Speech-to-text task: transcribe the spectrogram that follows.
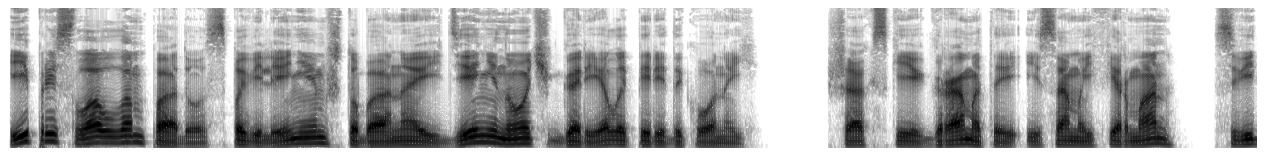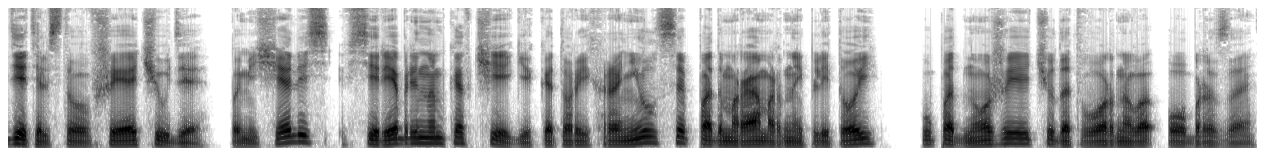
и прислал лампаду с повелением, чтобы она и день и ночь горела перед иконой. Шахские грамоты и самый ферман, свидетельствовавшие о чуде, помещались в серебряном ковчеге, который хранился под мраморной плитой у подножия чудотворного образа.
